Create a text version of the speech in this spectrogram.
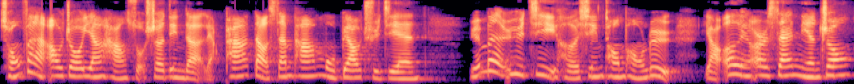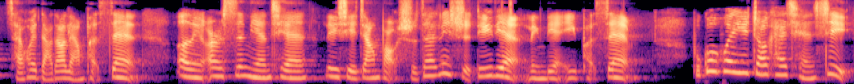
重返澳洲央行所设定的两趴到三趴目标区间。原本预计核心通膨率要二零二三年中才会达到两 percent，二零二四年前利息将保持在历史低点零点一 percent。不过会议召开前夕，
